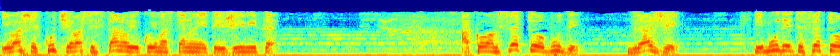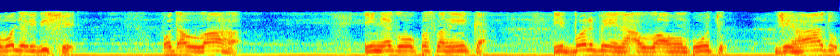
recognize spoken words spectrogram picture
I vaše kuće, vaše stanovi u kojima stanujete i živite ako vam sve to bude draže i budete sve to voljeli više od Allaha i njegovog poslanika i borbe na Allahovom putu džihadu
